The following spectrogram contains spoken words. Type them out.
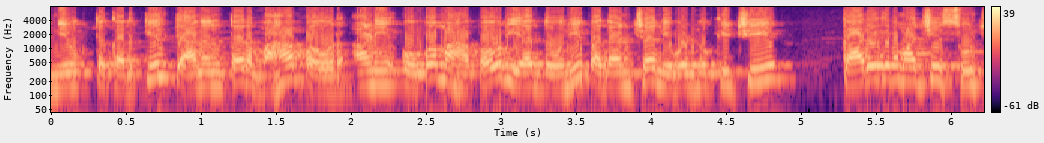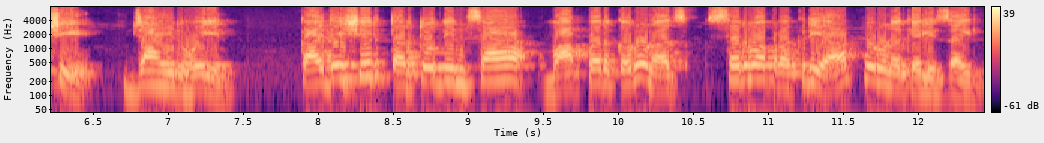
नियुक्त करतील त्यानंतर महापौर आणि उपमहापौर या दोन्ही पदांच्या निवडणुकीची कार्यक्रमाची सूची जाहीर होईल. कायदेशीर तरतुदींचा वापर करूनच सर्व प्रक्रिया पूर्ण केली जाईल.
